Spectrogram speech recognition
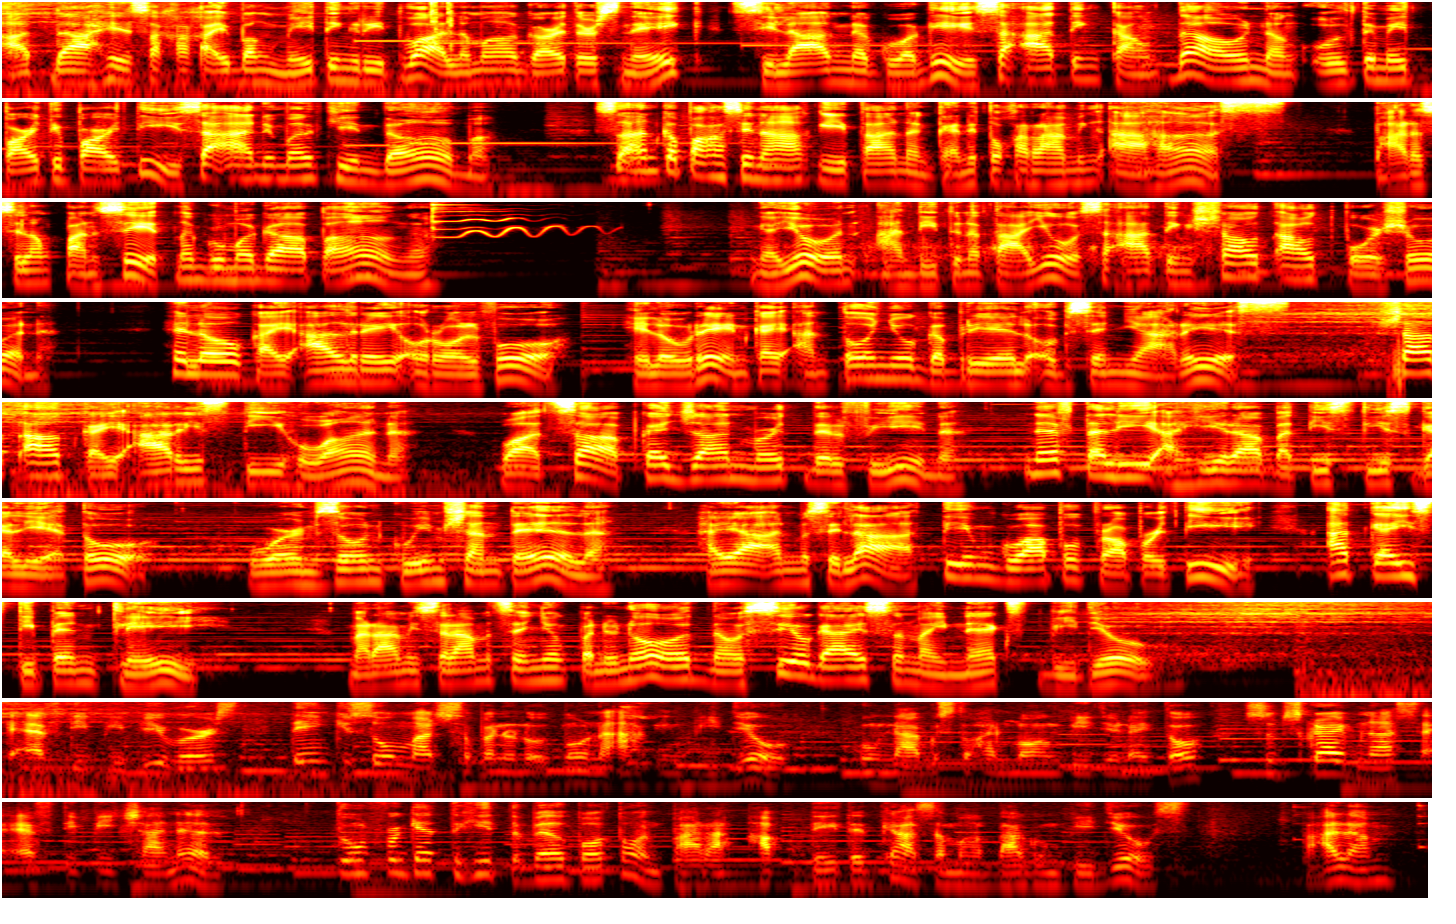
At dahil sa kakaibang mating ritual ng mga garter snake, sila ang nagwagi sa ating countdown ng Ultimate Party Party sa Animal Kingdom. Saan ka pa kasi nakakita ng ganito karaming ahas? Para silang pansit na gumagapang. Ngayon, andito na tayo sa ating shoutout portion. Hello kay Alrey Orolfo. Hello rin kay Antonio Gabriel Obseñares. Shoutout kay Aris T. Juan. What's up kay John Mert Delfin. Neftali Ahira Batistis Galieto. Wormzone Quim Chantel. Hayaan mo sila, Team Guapo Property. At kay Stephen Clay. Maraming salamat sa inyong panunood. Now see you guys on my next video. FTP viewers, thank you so much sa panonood mo na aking video. Kung nagustuhan mo ang video na ito, subscribe na sa FTP channel. Don't forget to hit the bell button para updated ka sa mga bagong videos. Paalam!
